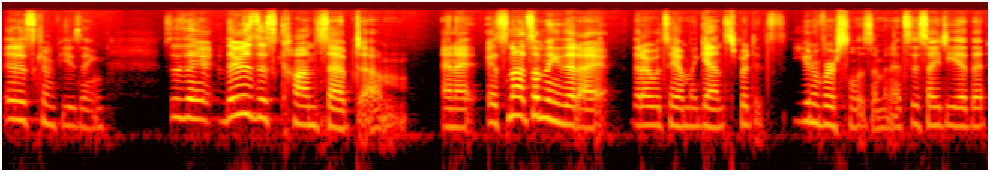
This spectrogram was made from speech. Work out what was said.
It is confusing. So there there is this concept, um, and I, it's not something that I that I would say I'm against, but it's universalism, and it's this idea that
